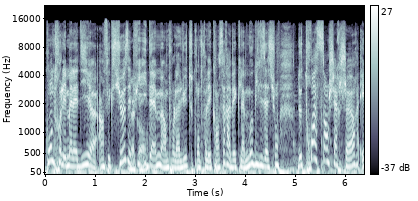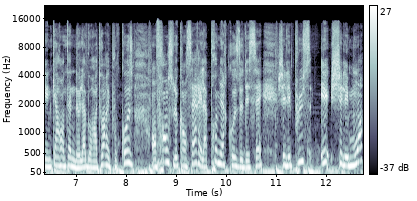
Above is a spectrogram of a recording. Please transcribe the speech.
contre les maladies euh, infectieuses. Et puis idem hein, pour la lutte contre les cancers avec la mobilisation de 300 chercheurs et une quarantaine de laboratoires. Et pour cause, en France, le cancer est la première cause de décès chez les plus et chez les moins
